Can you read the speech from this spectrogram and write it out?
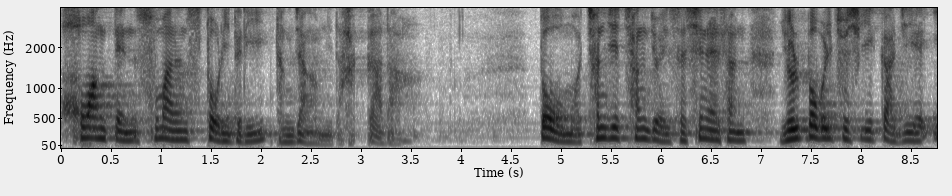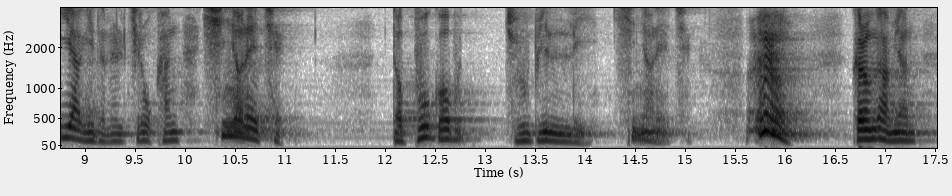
허황된 수많은 스토리들이 등장합니다. 학가다. 또 뭐 천지 창조에서 신의 산 율법을 주시기까지의 이야기들을 기록한 희년의 책, The Book of Jubilee, 희년의 책. 그런가 하면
